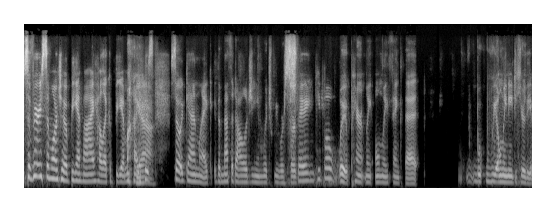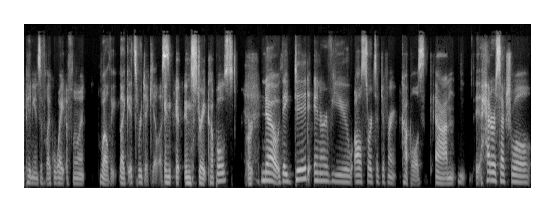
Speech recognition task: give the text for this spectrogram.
So very similar to a BMI, how like a BMI Yeah. is. So again, like the methodology in which we were surveying people, we apparently only think that we only need to hear the opinions of like white affluent wealthy like it's ridiculous In, in straight couples or no they did interview all sorts of different couples um heterosexual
